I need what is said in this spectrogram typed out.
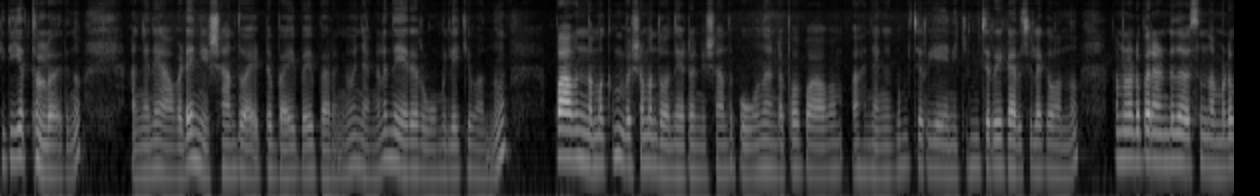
പിരിയത്തുള്ളായിരുന്നു. അങ്ങനെ അവിടെ നിഷാന്തുമായിട്ട് ബൈ ബൈ പറഞ്ഞു. ഞങ്ങൾ നേരെ റൂമിലേക്ക് വന്നു. പാവം നമുക്കും വിഷമം തോന്നി കേട്ടോ നിഷാന്ത് പോകുന്നുണ്ടപ്പോൾ പാവം ഞങ്ങൾക്കും ചെറിയ എനിക്കും ചെറിയ കരച്ചിലൊക്കെ വന്നു. നമ്മളോടൊപ്പം രണ്ട് ദിവസം നമ്മുടെ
